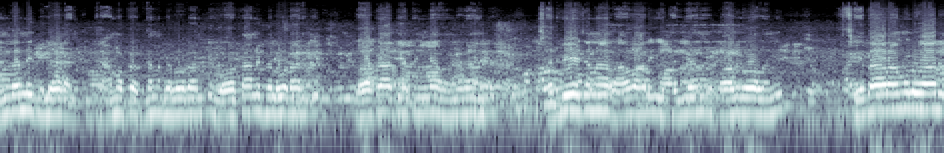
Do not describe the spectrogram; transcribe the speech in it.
అందరినీ పిలవడానికి గ్రామ పెద్దలను పిలవడానికి లోకాన్ని పిలవడానికి లోకాతీతంగా ఉండడానికి సర్వే జన రావాలి ఈ కళ్యాణం పాల్గొవాలని సీతారాముల వారు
